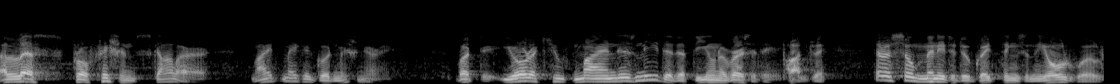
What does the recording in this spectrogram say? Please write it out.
A less proficient scholar might make a good missionary. But your acute mind is needed at the university. Padre, there are so many to do great things in the old world,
